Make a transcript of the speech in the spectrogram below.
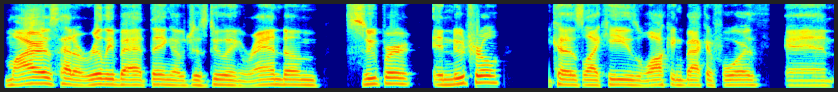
Myers had a really bad thing of just doing random super in neutral because like he's walking back and forth and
